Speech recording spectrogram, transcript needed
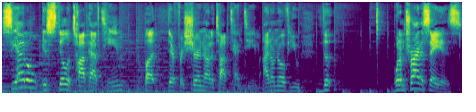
Seattle is still a top half team, but they're for sure not a top 10 team. I don't know if you the what I'm trying to say is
